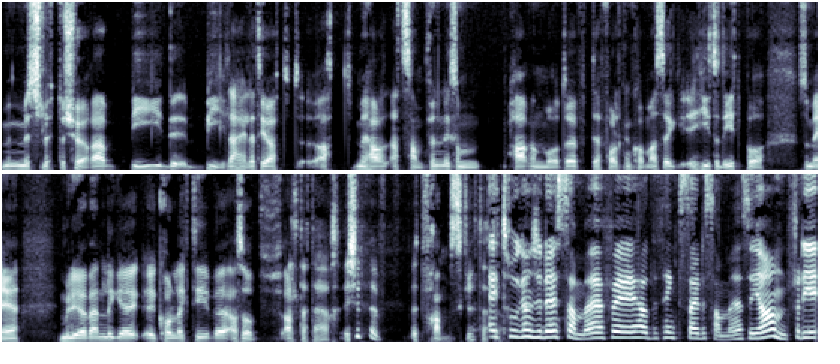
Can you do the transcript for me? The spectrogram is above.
vi, slutter å kjøre bi, de, biler hele tida. At, at, at samfunnet liksom har en måte der folk kan komme seg hit og dit på, som er miljøvennlige, kollektive, altså alt dette her. Er ikke det et framskritt. Jeg tror kanskje det er samme, for jeg hadde tenkt å si det samme som Jan. Fordi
